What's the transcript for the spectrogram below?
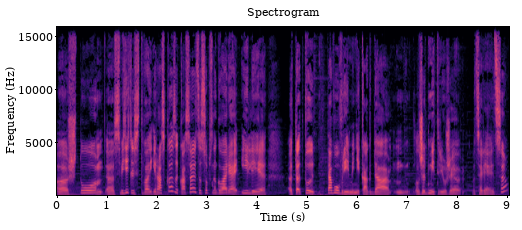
э, что э, свидетельства и рассказы касаются, собственно говоря, или того времени, когда Лжедмитрий уже воцаряется –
